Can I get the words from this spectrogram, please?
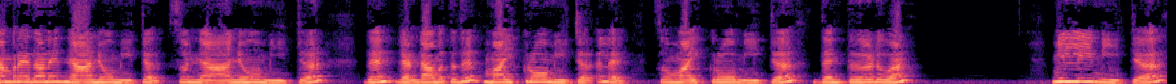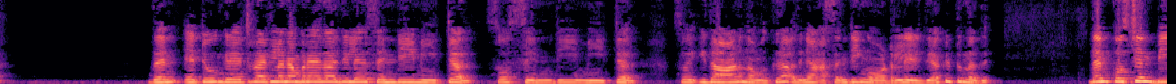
നമ്പർ ഏതാണ്? നാനോമീറ്റർ സോ നാനോമീറ്റർ ദെൻ രണ്ടാമത്തത് മൈക്രോമീറ്റർ അല്ലെ? So micrometre then third one millimetre then ഏറ്റവും ഗ്രേറ്റർ ആയിട്ടുള്ള നമ്പർ ഏതാ ഇതിൽ? സെന്റിമീറ്റർ സോ സെന്റിമീറ്റർ സോ ഇതാണ് നമുക്ക് അതിനെ അസെൻഡിങ് ഓർഡറിൽ എഴുതിയാൽ കിട്ടുന്നത്. Then question B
